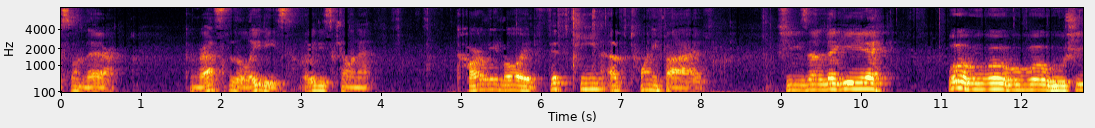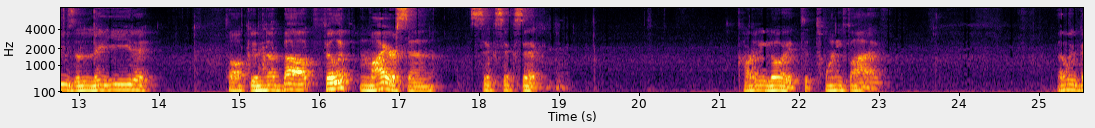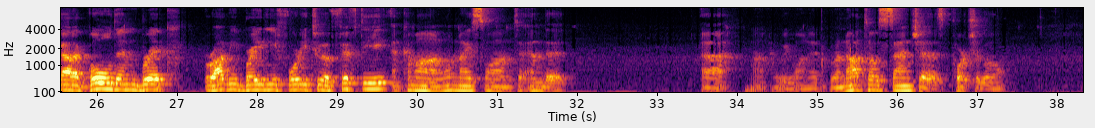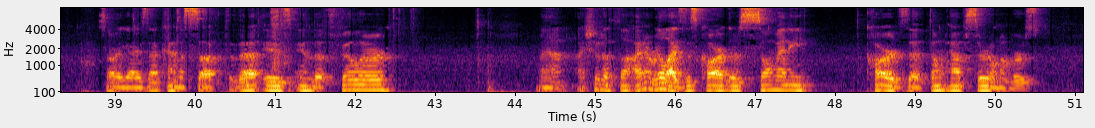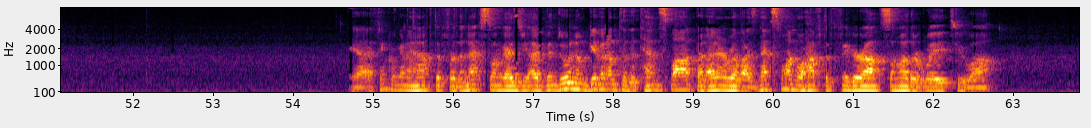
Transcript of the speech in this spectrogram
nice one there. Congrats to the ladies. Ladies killing it. Carly Lloyd, 15 of 25. She's a lady. Whoa, whoa, whoa, she's a lady. Talking about Philip Meyerson, 666. Carly Lloyd to 25. Then we've got a golden brick Robbie Brady, 42 of 50. And come on, one nice one to end it. Ah, not who we wanted. Renato Sanches, Portugal. Sorry guys, that kind of sucked. That is in the filler. Man, I should have thought, I didn't realize this card, there's so many cards that don't have serial numbers. Yeah, I think we're gonna have to for the next one, guys. I've been doing them, giving them to the ten spot, but I didn't realize next one we'll have to figure out some other way to uh,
